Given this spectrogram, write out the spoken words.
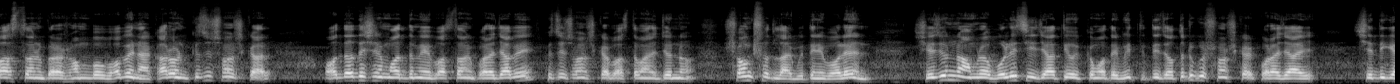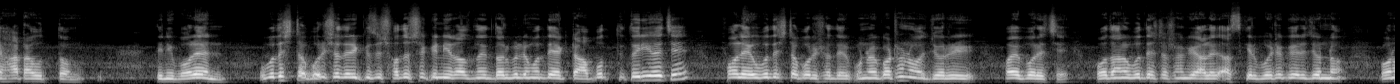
বাস্তবায়ন করা সম্ভব হবে না। কারণ কিছু সংস্কার অধ্যাদেশের মাধ্যমে বাস্তবায়ন করা যাবে। কিছু সংস্কার বাস্তবায়নের জন্য সংসদ লাগবে, তিনি বলেন। সেজন্য আমরা বলেছি, জাতীয় ঐক্যমতের ভিত্তিতে যতটুকু সংস্কার করা যায়, সেদিকে হাঁটা উত্তম। তিনি বলেন, উপদেষ্টা পরিষদের কিছু সদস্যকে নিয়ে রাজনৈতিক দলগুলির মধ্যে একটা আপত্তি তৈরি হয়েছে। ফলে উপদেষ্টা পরিষদের পুনর্গঠনও জরুরি হয়ে পড়েছে। প্রধান উপদেষ্টার সঙ্গে আজকের বৈঠকের জন্য গণ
